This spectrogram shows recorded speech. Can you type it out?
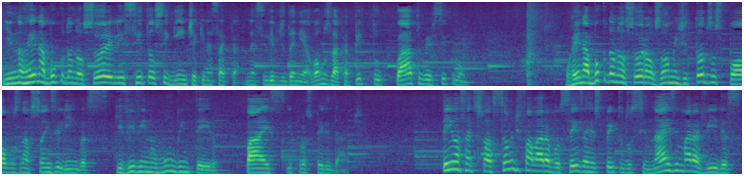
E no rei Nabucodonosor ele cita o seguinte aqui nessa, nesse livro de Daniel. Vamos lá, capítulo 4, versículo 1. O rei Nabucodonosor aos homens de todos os povos, nações e línguas que vivem no mundo inteiro, paz e prosperidade. Tenho a satisfação de falar a vocês a respeito dos sinais e maravilhas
